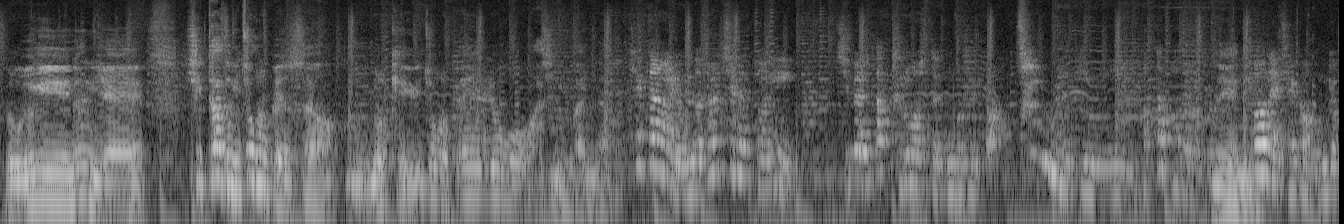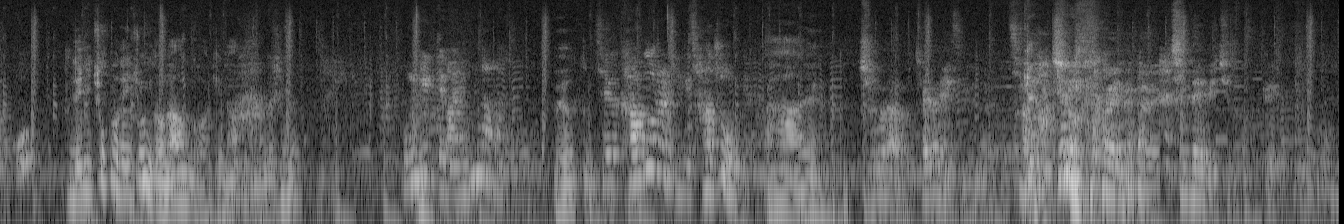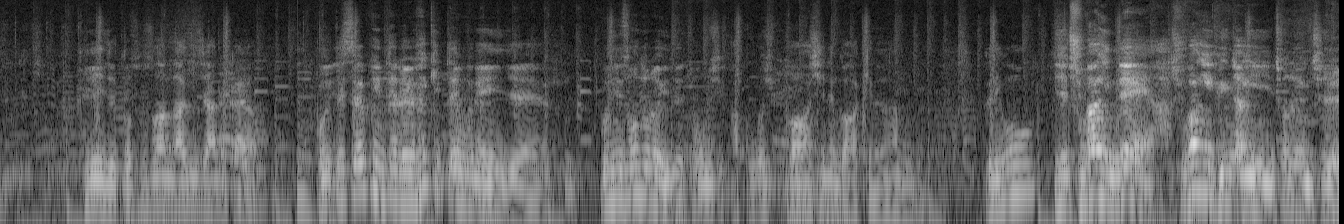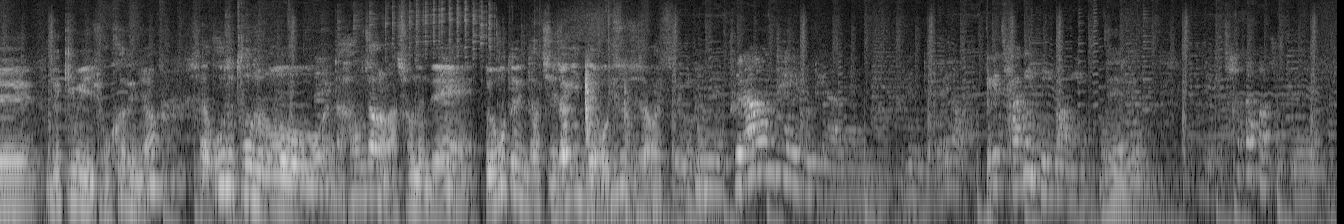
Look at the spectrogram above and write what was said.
그리고 여기는 이제 식탁을 이쪽으로 빼셨어요 이렇게 이쪽으로 빼려고 하신 이유가 있나요? 책장을 여기다 설치를 했더니 집에 딱 들어왔을 때 뭔가 되게 꽉 차 있는 느낌이 답답하더라고요. 네네. 이번에 제가 옮겼고 근데 이쪽보다 이쪽이 더 나은 것 같긴 하거든요 지금 옮길 때 많이 혼나가지고 왜요 또? 제가 가구를 되게 자주 옮겨요. 아 네. 출근하고 최근에 있으면 지금 가구 위치가 바뀌어 있는 거예요. 침대 위치도 바뀌어 있고. 그게 이제 또 소소한 낙이지 않을까요? 네. 본인 셀프 인테리어를 했기 때문에 이제 본인 손으로 이제 조금씩 바꾸고 싶어 하시는 것 같기는 합니다 그리고 이제 주방인데 아, 주방이 굉장히 저는 제일 느낌이 좋거든요. 진짜 우드 톤으로 네. 일단 하부장을 맞췄는데 이것도 다 제작인데 어디서 제작가 있어요 이거는? 이거는 브라운 테이블이라는 브랜드고요. 되게 작은 공방이에요. 네. 찾아가지고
